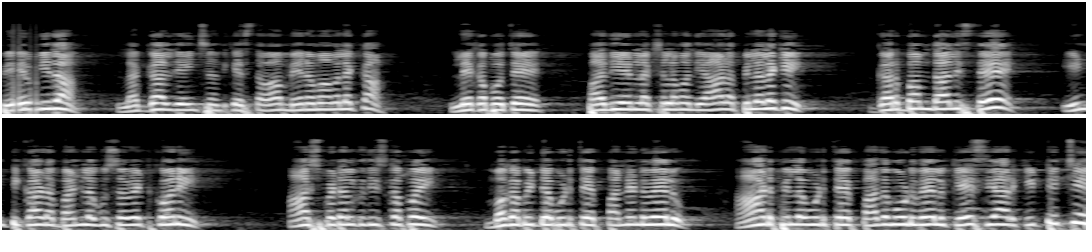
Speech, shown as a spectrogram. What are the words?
పేరు మీద లగ్గాలు చేయించినందుకేస్తావా మేనమామ లెక్క. లేకపోతే పదిహేను లక్షల మంది ఆడపిల్లలకి గర్భం దాలిస్తే ఇంటికాడ బండ్ల కూసోబెట్టుకొని హాస్పిటల్కు తీసుకుపోయి మగబిడ్డ పుడితే పన్నెండు వేలు. ఆడపిల్ల ఉడితే పదమూడు వేలు కేసీఆర్ కిట్ ఇచ్చి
